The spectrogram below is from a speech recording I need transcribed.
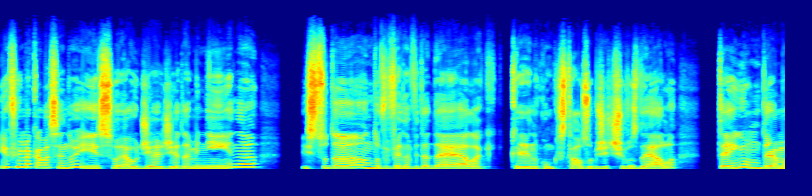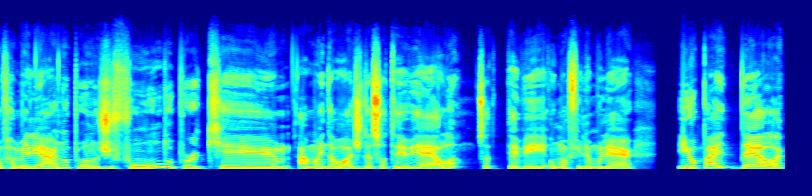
E o filme acaba sendo isso, é o dia a dia da menina, estudando, vivendo a vida dela, querendo conquistar os objetivos dela. Tem um drama familiar no plano de fundo, porque a mãe da Wadida só teve ela, só teve uma filha mulher, e o pai dela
